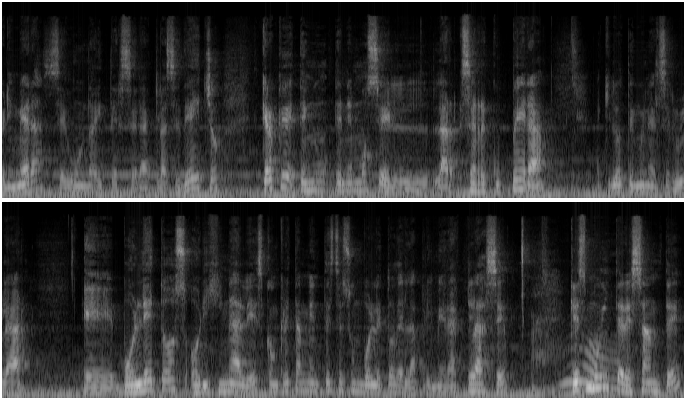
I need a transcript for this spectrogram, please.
primera, segunda y tercera clase. De hecho, creo que tengo- tenemos el. la- se recupera, aquí lo tengo en el celular, eh, boletos originales. Concretamente, este es un boleto de la primera clase, que es muy interesante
